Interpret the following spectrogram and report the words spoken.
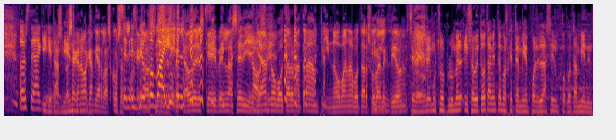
O sea que... Y que también- O sea que no va a cambiar las cosas. Se les ve un poco si ahí Los el- espectadores que ven la serie No, ya sí. no votaron a Trump y no van a votar su reelección. Se les ve mucho el plumero y sobre todo también tenemos que también poner la serie un poco también en-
